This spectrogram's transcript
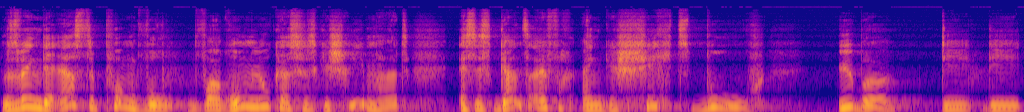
Und deswegen der erste Punkt, wo, warum Lukas es geschrieben hat, es ist ganz einfach ein Geschichtsbuch über die, die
